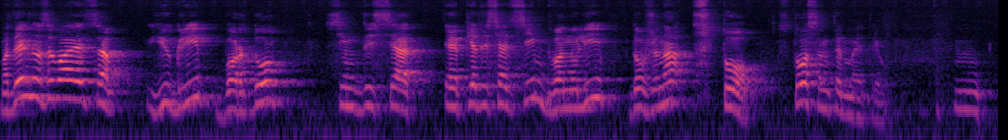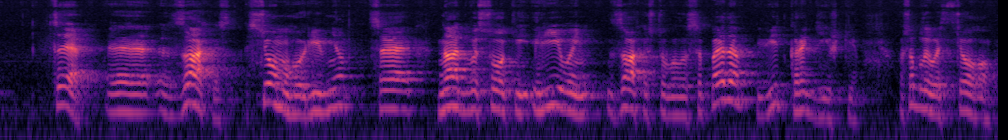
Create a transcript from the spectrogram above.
Модель називається U-Grip Bordeaux 70, е, 5720, довжина 100, 100 см. Це е, захист сьомого рівня, це надвисокий рівень захисту велосипеда від крадіжки. Особливість цього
